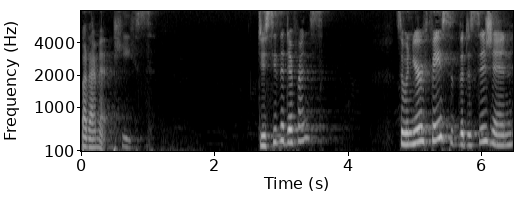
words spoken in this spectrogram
but I'm at peace. Do you see the difference? So when you're faced with the decision,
